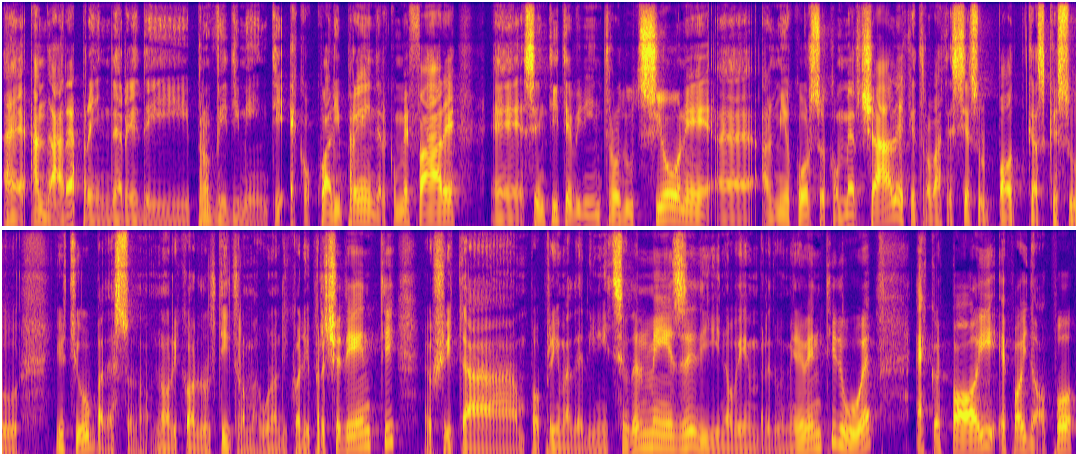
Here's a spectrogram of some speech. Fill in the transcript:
eh, andare a prendere dei provvedimenti. Ecco, quali prendere, come fare, eh, sentitevi l'introduzione eh, al mio corso commerciale che trovate sia sul podcast che su YouTube, adesso no, non ricordo il titolo ma uno di quelli precedenti, è uscita un po' prima dell'inizio del mese di novembre 2022, ecco e poi, e poi dopo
